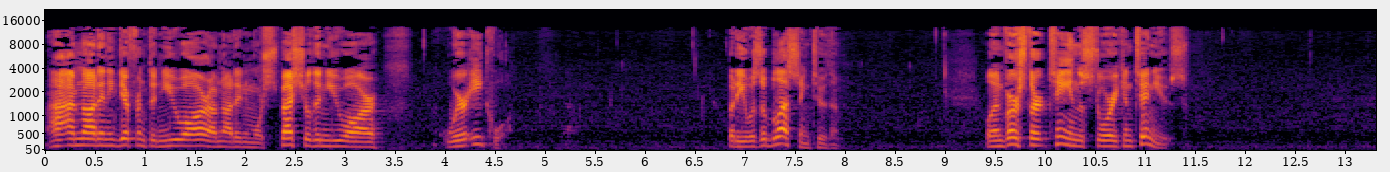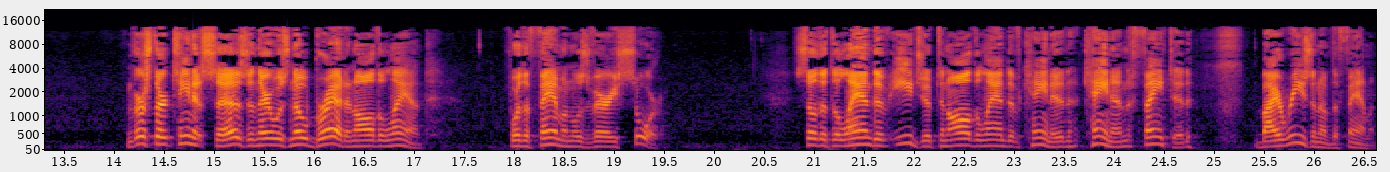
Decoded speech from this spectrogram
I'm not any different than you are, I'm not any more special than you are. We're equal. But he was a blessing to them. Well, in verse 13, the story continues. In verse 13 it says, And there was no bread in all the land, for the famine was very sore. So that the land of Egypt and all the land of Canaan, Canaan fainted by reason of the famine.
